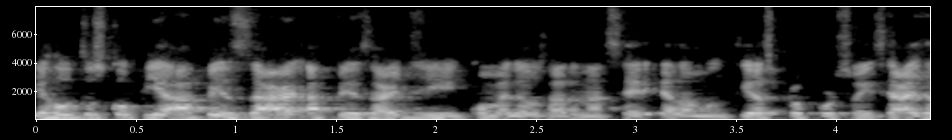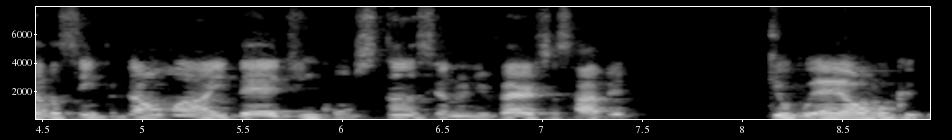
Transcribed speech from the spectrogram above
E a rotoscopia, apesar apesar de como ela é usada na série, ela manter as proporções reais, ela sempre dá uma ideia de inconstância no universo, sabe? que é algo que,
